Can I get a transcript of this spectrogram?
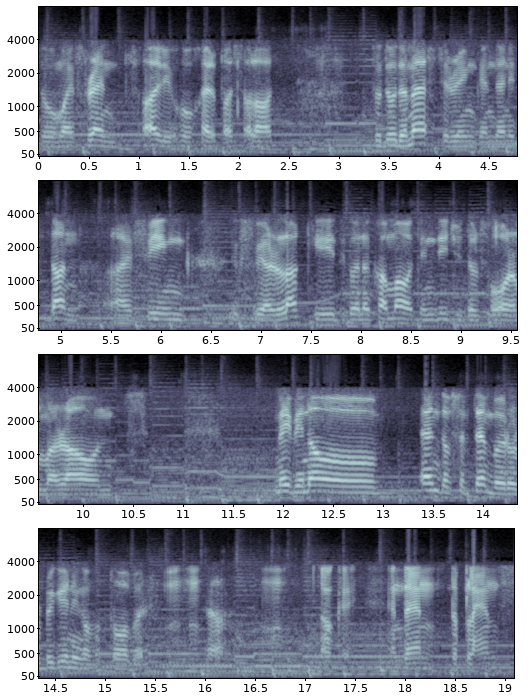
to my friend Ali, who helped us a lot to do the mastering, and then it's done. I think if we are lucky, it's going to come out in digital form around maybe now end of September or beginning of October. hmm Yeah. hmm Okay. And then the plans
